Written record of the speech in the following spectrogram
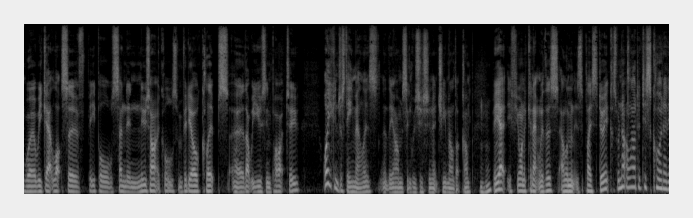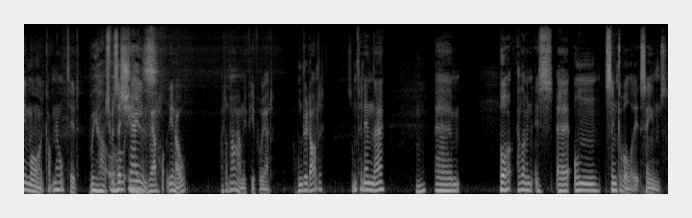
where we get lots of people sending news articles and video clips uh, that we use in part two. Or you can just email us at the Inquisition at gmail.com. But yeah, if you want to connect with us, Element is the place to do it because we're not allowed a Discord anymore. It got melted. We are Which was a shame. ears. We had, you know, I don't know how many people we had. 100 odd, something in there. Um, but Element is uh, unsinkable, it seems.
